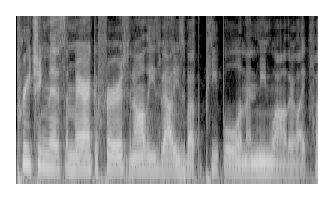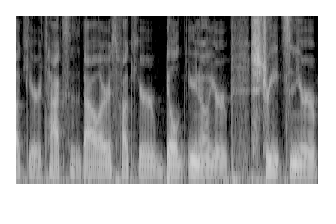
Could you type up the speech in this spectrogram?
preaching this America first and all these values about the people, and then meanwhile they're like, "Fuck your taxes dollars, fuck your build, you know, your streets and your."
